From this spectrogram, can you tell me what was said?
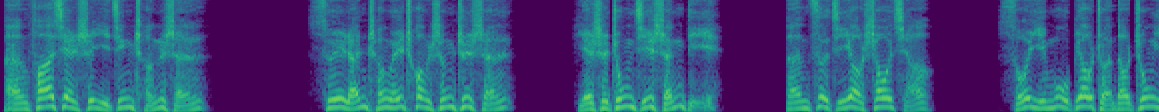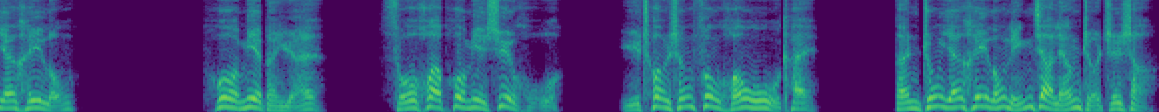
但发现时已经成神。虽然成为创生之神，也是终极神邸，但自己要稍强，所以目标转到中炎黑龙。破灭本源所化破灭血虎，与创生凤凰五五开。但中炎黑龙凌驾两者之上。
